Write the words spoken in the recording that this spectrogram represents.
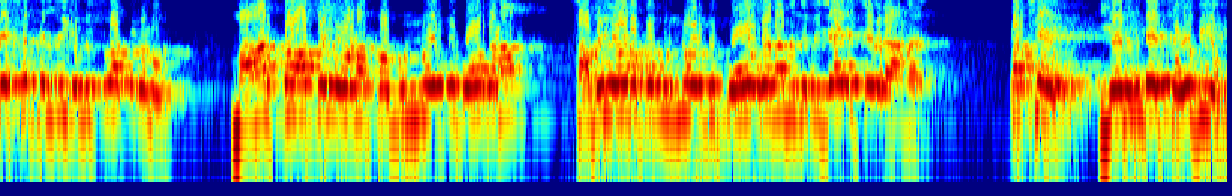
ലക്ഷത്തിലധികം വിശ്വാസികളും മാർപ്പാപ്പയോടൊപ്പം മുന്നോട്ട് പോകണം സഭയോടൊപ്പം മുന്നോട്ട് പോകണം എന്ന് വിചാരിച്ചവരാണ്. പക്ഷേ എന്റെ ചോദ്യം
